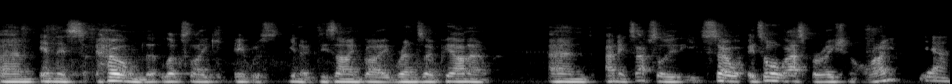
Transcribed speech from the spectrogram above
um, in this home that looks like it was, you know, designed by Renzo Piano, and and it's absolutely so. It's all aspirational, right? Yeah.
